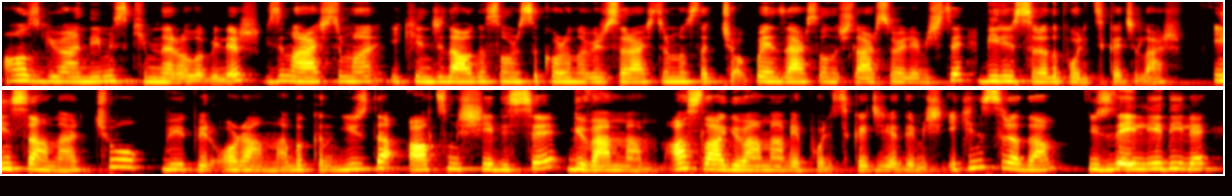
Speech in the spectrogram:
az güvendiğimiz kimler olabilir? Bizim araştırma ikinci dalga sonrası koronavirüs araştırması da çok benzer sonuçlar söylemişti. Birinci sırada politikacılar. İnsanlar çok büyük bir oranla bakın %67'si güvenmem. Asla güvenmem bir politikacıya demiş. İkinci sırada %57 ile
